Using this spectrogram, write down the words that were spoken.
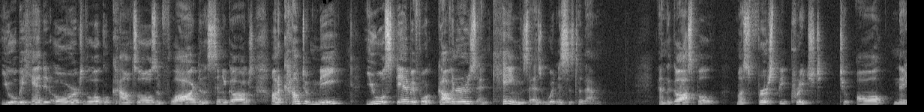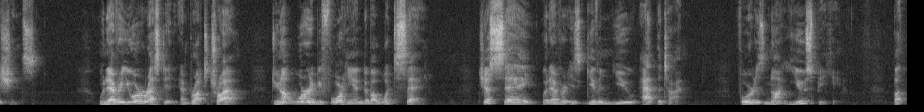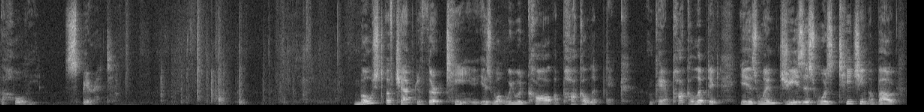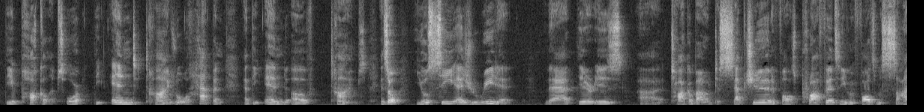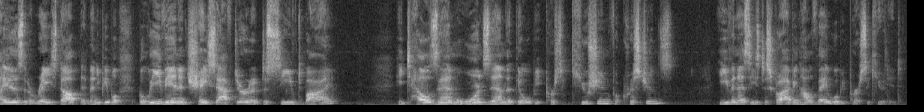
You will be handed over to the local councils and flogged in the synagogues. On account of me, you will stand before governors and kings as witnesses to them. And the gospel must first be preached to all nations. Whenever you are arrested and brought to trial, do not worry beforehand about what to say. Just say whatever is given you at the time, for it is not you speaking, but the Holy Spirit. Most of chapter 13 is what we would call apocalyptic. Okay, apocalyptic is when Jesus was teaching about the apocalypse or the end times, what will happen at the end of times. And so you'll see as you read it that there is uh, talk about deception and false prophets and even false messiahs that are raised up that many people believe in and chase after and are deceived by. He tells them, warns them that there will be persecution for Christians, even as he's describing how they will be persecuted.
